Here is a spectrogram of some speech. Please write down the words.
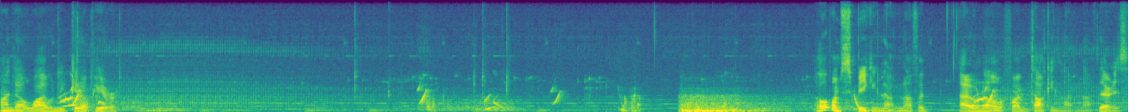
Find out why when we get up here. I hope I'm speaking loud enough. I, I don't know if I'm talking loud enough. There it is.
